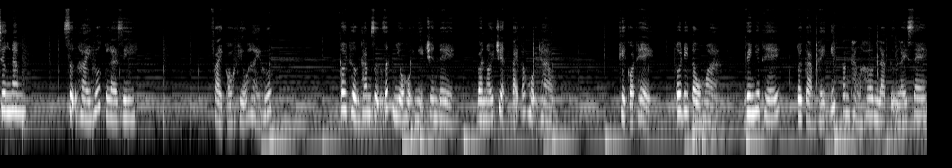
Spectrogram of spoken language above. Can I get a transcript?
Chương 5 Sự hài hước là gì? Phải có khiếu hài hước. Tôi thường tham dự rất nhiều hội nghị chuyên đề và nói chuyện tại các hội thảo. Khi có thể, tôi đi tàu hỏa, vì như thế tôi cảm thấy ít căng thẳng hơn là tự lái xe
